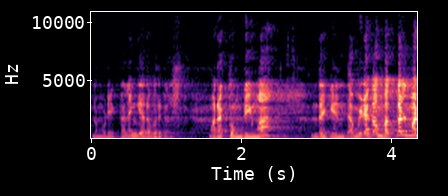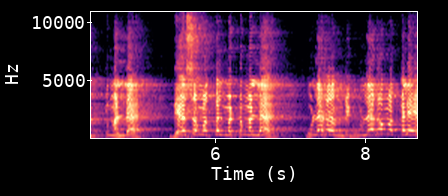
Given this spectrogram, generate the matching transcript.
நம்முடைய கலைஞர் அவர்கள். மறக்க முடியுமா? இன்றைக்கு இந்த தமிழக மக்கள் மட்டுமல்ல தேச மக்கள் மட்டுமல்ல உலகம் இன்றைக்கு உலக மக்களே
